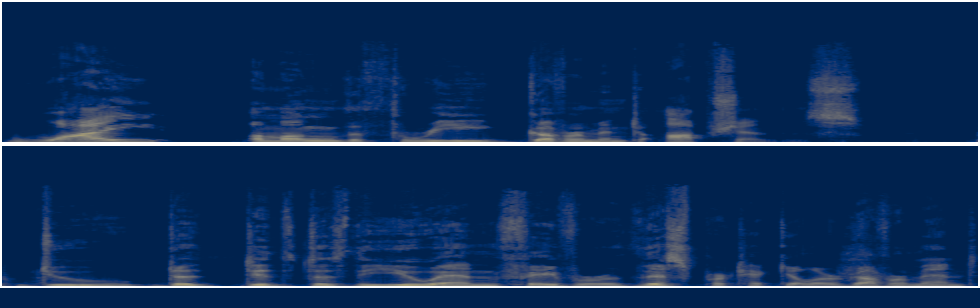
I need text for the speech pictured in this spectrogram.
Why, among the three government options, do, do did, does the UN favor this particular government,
